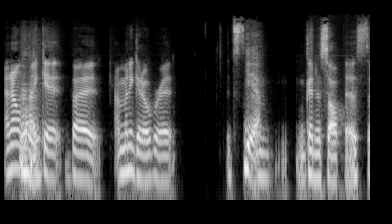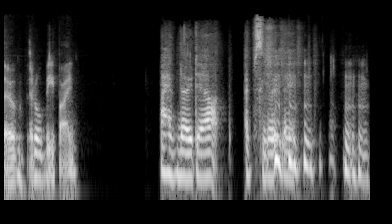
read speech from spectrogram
I don't mm. like it, but I'm going to get over it. It's, yeah. I'm going to solve this. So it'll be fine. I have no doubt. Absolutely.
